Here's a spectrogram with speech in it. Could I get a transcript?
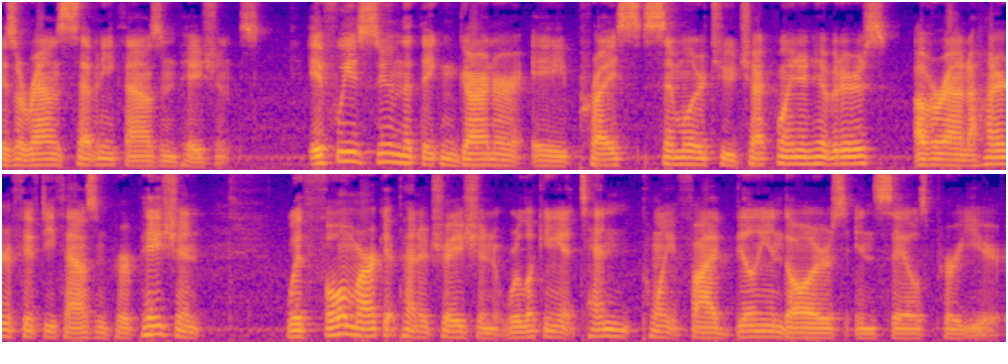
is around 70,000 patients. If we assume that they can garner a price similar to checkpoint inhibitors of around 150,000 per patient, with full market penetration, we're looking at $10.5 billion in sales per year.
